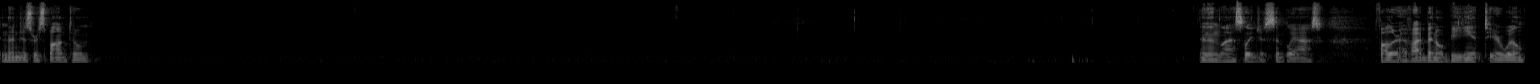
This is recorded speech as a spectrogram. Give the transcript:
And then just respond to Him. And then lastly, just simply ask, Father, have I been obedient to your will?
